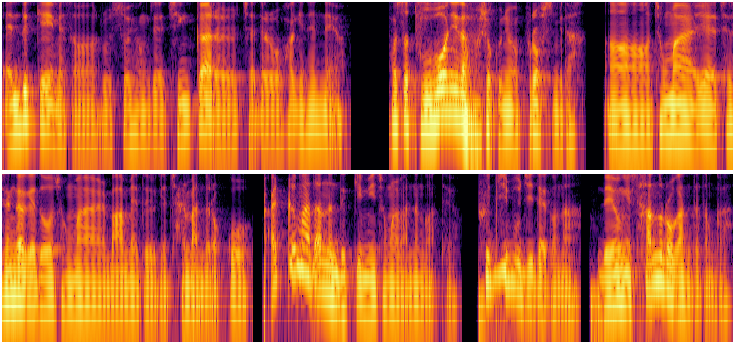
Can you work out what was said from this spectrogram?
엔드게임에서 루소 형제의 진가를 제대로 확인했네요. 벌써 두 번이나 보셨군요. 부럽습니다. 어, 정말 예, 제 생각에도 정말 마음에 들게 잘 만들었고 깔끔하다는 느낌이 정말 맞는 것 같아요. 흐지부지 되거나 내용이 산으로 간다던가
